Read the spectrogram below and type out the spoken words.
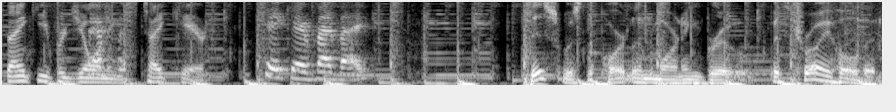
Thank you for joining us. Take care. Take care. Bye bye. This was the Portland Morning Brew with Troy Holden.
